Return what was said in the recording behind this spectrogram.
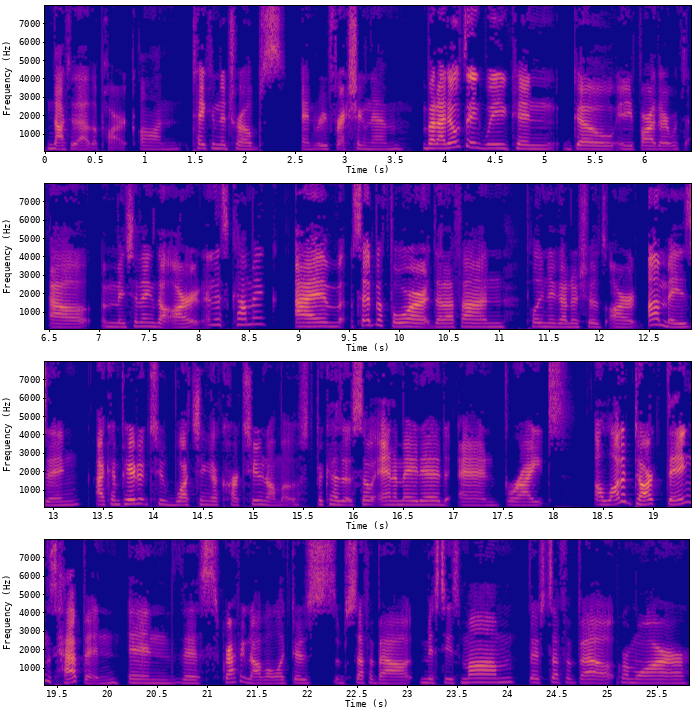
knocked it out of the park on taking the tropes and refreshing them. But I don't think we can go any farther without mentioning the art in this comic. I've said before that I found Paulina Ganucheau's art amazing. I compared it to watching a cartoon almost because it's so animated and bright a lot of dark things happen in this graphic novel. Like there's some stuff about Misty's mom, there's stuff about Grimoire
